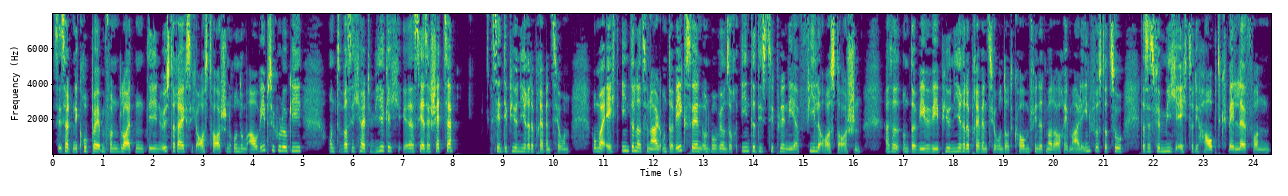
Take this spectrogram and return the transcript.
Es ist halt eine Gruppe eben von Leuten, die in Österreich sich austauschen rund um AOW-Psychologie. Und was ich halt wirklich äh, sehr, sehr schätze, sind die Pioniere der Prävention, wo wir echt international unterwegs sind und wo wir uns auch interdisziplinär viel austauschen. Also unter www.pionierederprävention.com findet man da auch eben alle Infos dazu. Das ist für mich echt so die Hauptquelle von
